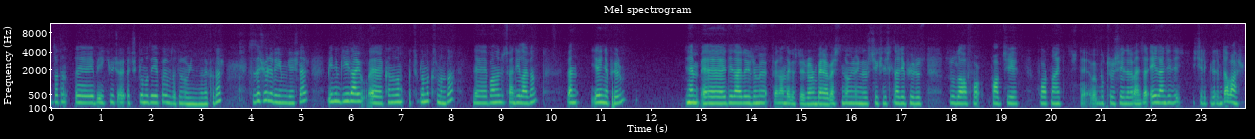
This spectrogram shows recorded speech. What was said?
Zaten e, bir iki üç açıklamada yaparım zaten oyun inene kadar. Size şöyle diyeyim gençler. Benim D-Live e, kanalım açıklama kısmında e, bana lütfen D-Live'dan ben yayın yapıyorum. Hem e, D-Live'da yüzümü falan da gösteriyorum beraber. Sizinle oyun oynuyoruz, çekilişler yapıyoruz. Zula, For- PUBG, Fortnite işte bu tür şeylere benzer eğlenceli içeriklerim de var.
